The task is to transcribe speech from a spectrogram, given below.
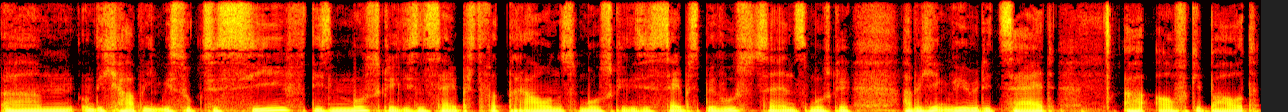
Ähm, und ich habe irgendwie sukzessiv diesen Muskel, diesen Selbstvertrauensmuskel, dieses Selbstbewusstseinsmuskel, habe ich irgendwie über die Zeit äh, aufgebaut.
